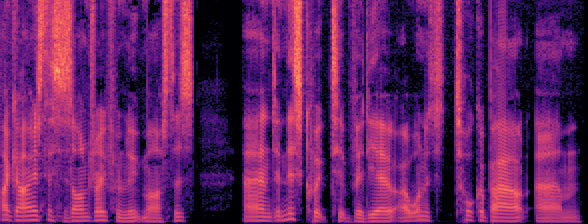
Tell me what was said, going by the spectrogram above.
Hi guys, this is Andre from Loopmasters and in this quick tip video I wanted to talk about um,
